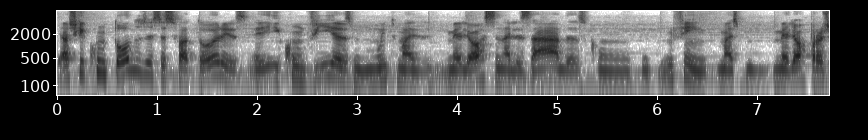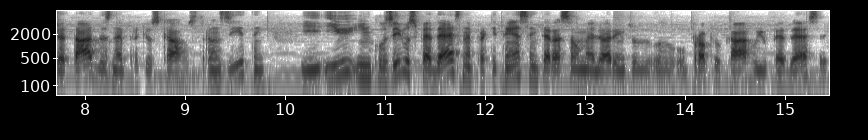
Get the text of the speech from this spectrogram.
Eu acho que com todos esses fatores e, e com vias muito mais melhor sinalizadas, com, enfim, mais melhor projetadas, né, para que os carros transitem, E, e inclusive os pedestres, né, para que tenha essa interação melhor entre o, o, próprio carro e o pedestre,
